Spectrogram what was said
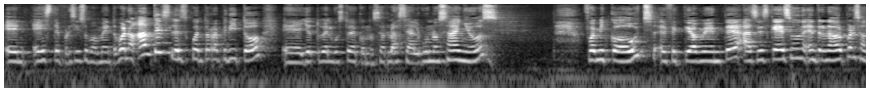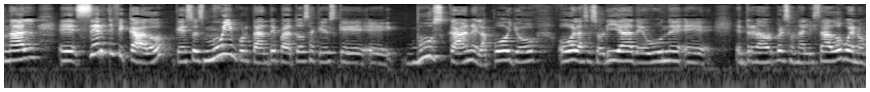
en este preciso momento. Bueno, antes les cuento rapidito, eh, yo tuve el gusto de conocerlo hace algunos años fue mi coach, efectivamente. Así es que es un entrenador personal eh, certificado, que eso es muy importante para todos aquellos que eh, buscan el apoyo o la asesoría de un eh, entrenador personalizado. Bueno,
